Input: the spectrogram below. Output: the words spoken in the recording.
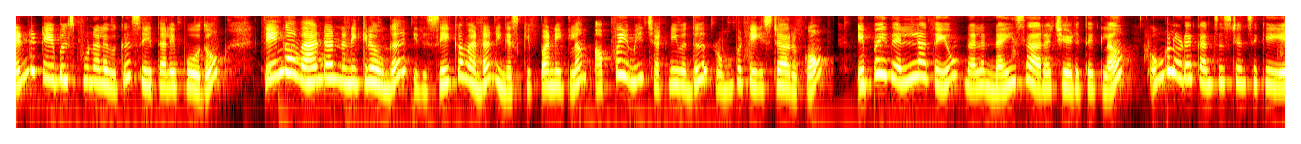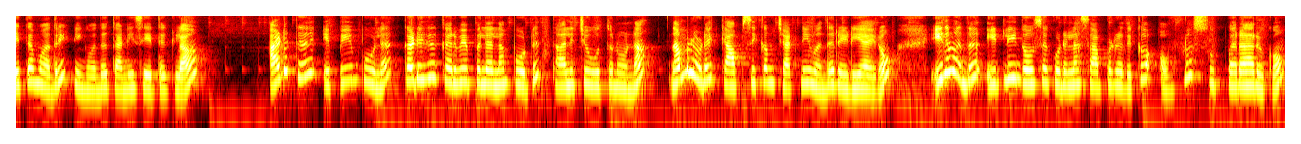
ரெண்டு டேபிள் ஸ்பூன் அளவுக்கு சேர்த்தாலே போதும். தேங்காய் வேண்டான்னு நினைக்கிறவங்க இது சேர்க்க வேண்டாம். நீங்கள் ஸ்கிப் பண்ணிக்கலாம். அப்பயுமே சட்னி வந்து ரொம்ப டேஸ்ட்டாக இருக்கும். இப்போ இது எல்லாத்தையும் நல்லா நைஸாக அரைச்சி எடுத்துக்கலாம். உங்களோட கன்சிஸ்டன்சிக்கு ஏற்ற மாதிரி நீங்கள் வந்து தண்ணி சேர்த்துக்கலாம். அடுத்து எப்பயும் போல் கடுகு கருவேப்பிலெல்லாம் போட்டு தாளித்து ஊற்றணுன்னா நம்மளோட கேப்சிகம் சட்னி வந்து ரெடி ஆயிரும். இது வந்து இட்லி தோசை கூடலாம் சாப்பிட்றதுக்கு அவ்வளோ சூப்பராக இருக்கும்.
